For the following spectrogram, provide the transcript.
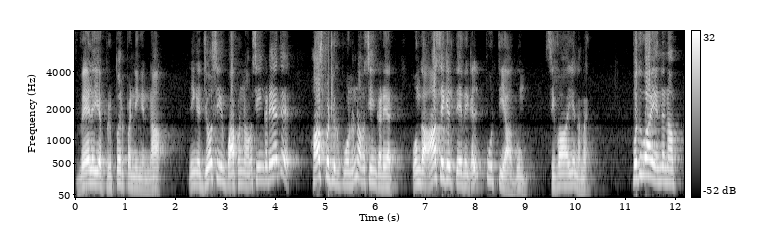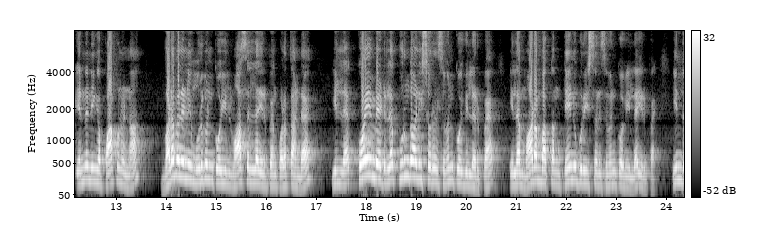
வேலையை ப்ரிப்பேர் பண்ணிங்கன்னா நீங்கள் ஜோசியம் பார்க்கணுன்னு அவசியம் கிடையாது. ஹாஸ்பிட்டலுக்கு போகணும்னு அவசியம் கிடையாது. உங்கள் ஆசைகள் தேவைகள் பூர்த்தியாகும். சிவாய நம. பொதுவாக என்ன நான் என்ன நீங்கள் பார்க்கணுன்னா வடபழனி முருகன் கோயில் வாசலில் இருப்பேன் குளத்தாண்ட. இல்லை கோயம்பேட்டில் குறுங்காலீஸ்வரர் சிவன் கோவிலில் இருப்பேன். இல்லை மாடம்பாக்கம் தேனுபுரீஸ்வரர் சிவன் கோவிலில் இருப்பேன். இந்த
